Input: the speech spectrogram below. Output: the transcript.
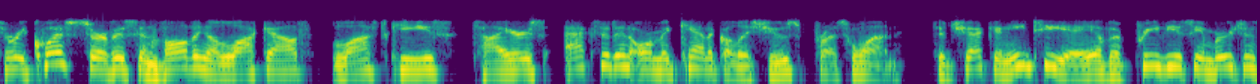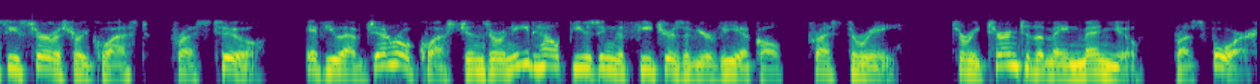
To request service involving a lockout, lost keys, tires, accident, or mechanical issues, press 1. To check an ETA of a previous emergency service request, press 2. If you have general questions or need help using the features of your vehicle, press 3. To return to the main menu, press 4.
